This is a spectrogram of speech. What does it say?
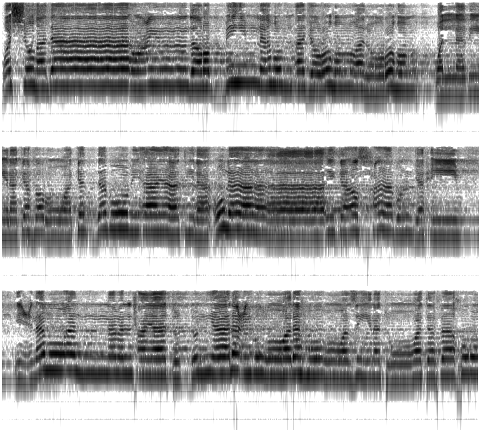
والشهداء عند ربهم لهم أجرهم ونورهم والذين كفروا وكذبوا بآياتنا أولئك أصحاب الجحيم اعلموا أنما الحياة الدنيا لعب ولهو وزينة وتفاخر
